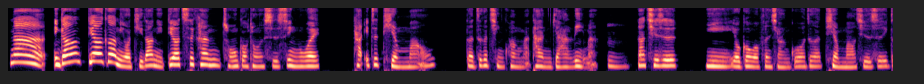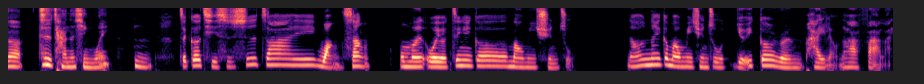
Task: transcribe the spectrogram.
那你刚刚第二个，你有提到你第二次看宠物沟通师是因为他一直舔毛的这个情况嘛？他很压力嘛？嗯，那其实。你有跟我分享过，这个舔毛其实是一个自残的行为。嗯，这个其实是在网上，我们我有进一个猫咪群组，然后那个猫咪群组有一个人拍了，然后他发来，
